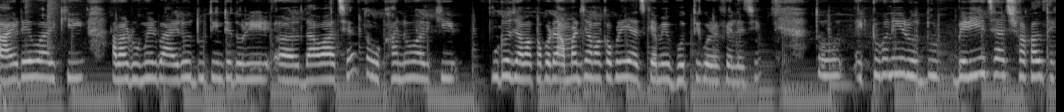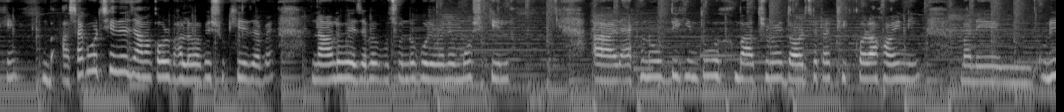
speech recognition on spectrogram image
বাইরেও আর কি আমার রুমের বাইরেও দু তিনটে দড়ির দেওয়া আছে। তো ওখানেও আর কি পুরো জামা কাপড়ে আমার জামা কাপড়েই আজকে আমি ভর্তি করে ফেলেছি। তো একটুখানি রোদ্দুর বেরিয়েছে আজ সকাল থেকে। আশা করছি যে জামা কাপড় ভালোভাবে শুকিয়ে যাবে, নাহলে হয়ে যাবে প্রচণ্ড পরিমাণে মুশকিল। আর এখনও অবধি কিন্তু বাথরুমের দরজাটা ঠিক করা হয়নি। মানে উনি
